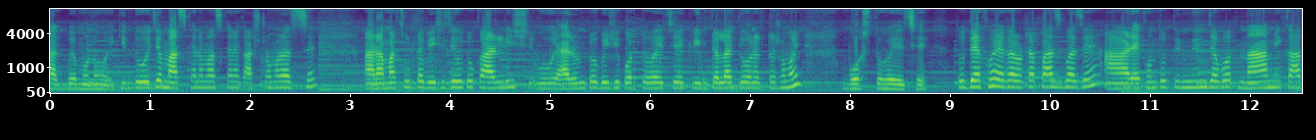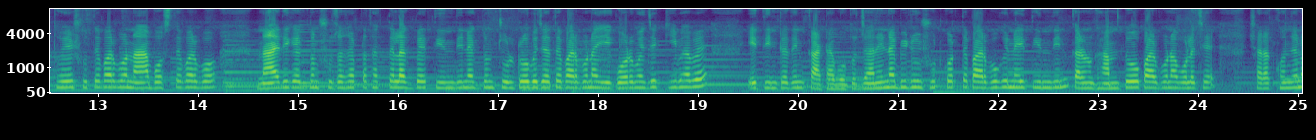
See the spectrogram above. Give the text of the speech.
লাগবে মনে হয়। কিন্তু ওই যে মাঝখানে মাঝখানে কাস্টমার আসছে, আর আমার চুলটা বেশি যেহেতু কার্লিশ ওই আয়রনটাও বেশি করতে হয়েছে ক্রিমটা লাগিয়ে অনেকটা সময়। বসতে হয়েছে। তো দেখো এগারোটা পাঁচ বাজে, আর এখন তো তিন দিন যাবৎ না আমি কাত হয়ে শুতে পারব, না বসতে পারব, না এদিকে একদম সোজা সাপটা থাকতে লাগবে, তিন দিন একদম চুলটাও বেজাতে পারব না এই গরমে যে কীভাবে এই তিনটা দিন কাটাবো? তো জানি না ভিডিও শ্যুট করতে পারব কি না এই তিন দিন, কারণ ঘামতেও পারব না বলেছে, সারাক্ষণ যেন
